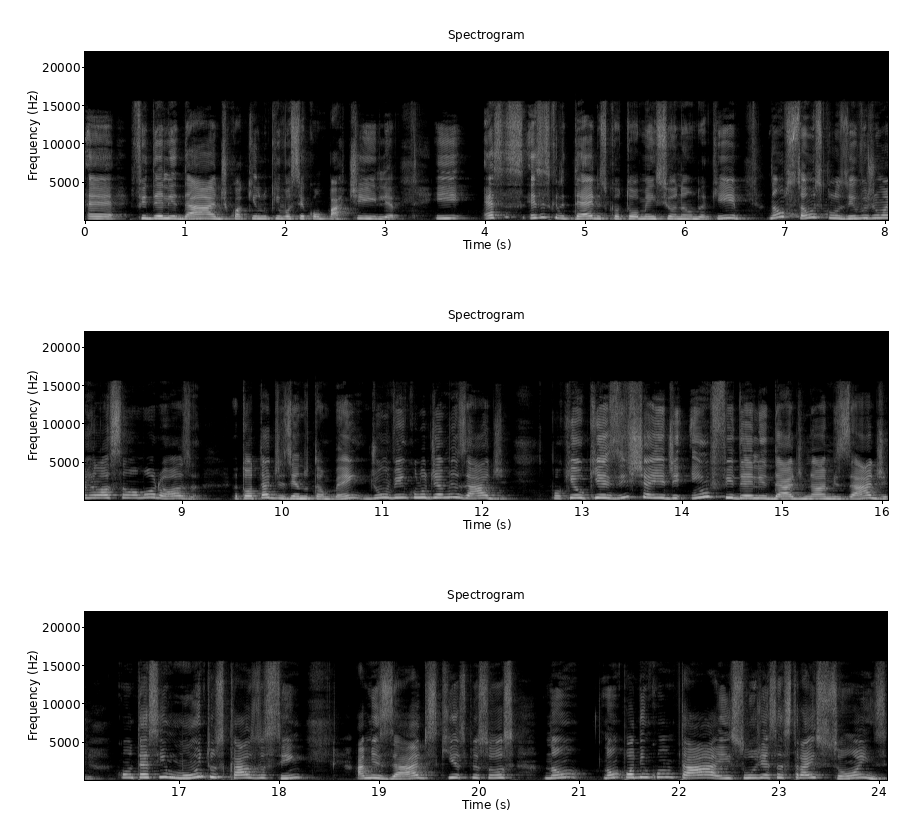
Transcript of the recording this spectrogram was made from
é, fidelidade com aquilo que você compartilha. E esses, esses critérios que eu estou mencionando aqui não são exclusivos de uma relação amorosa. Eu estou até dizendo também de um vínculo de amizade. Porque o que existe aí de infidelidade na amizade acontece em muitos casos assim. Amizades que as pessoas não, não podem contar e surgem essas traições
